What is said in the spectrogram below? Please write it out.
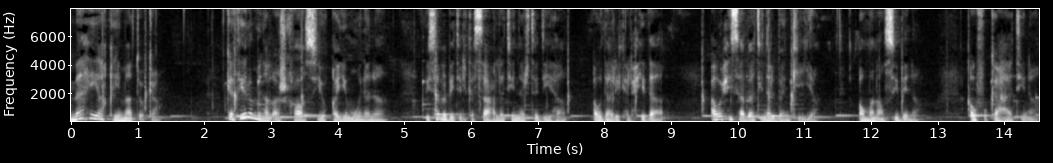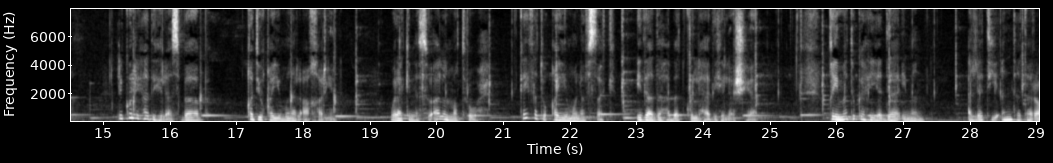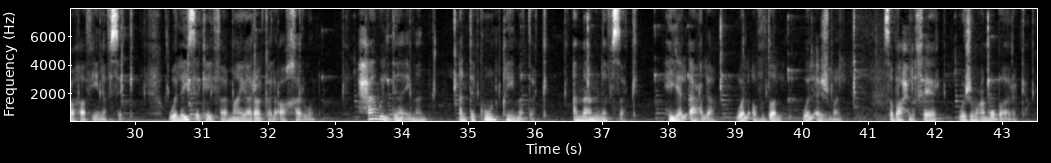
ما هي قيمتك كثير من الأشخاص يقيموننا بسبب تلك الساعة التي نرتديها أو ذلك الحذاء أو حساباتنا البنكية أو مناصبنا أو فكاهاتنا. لكل هذه الأسباب قد يقيمنا الآخرين. ولكن السؤال المطروح كيف تقيم نفسك إذا ذهبت كل هذه الأشياء؟ قيمتك هي دائما التي أنت تراها في نفسك وليس كيف ما يراك الآخرون. حاول دائما أن تكون قيمتك أمام نفسك هي الأعلى والأفضل والأجمل. صباح الخير وجمعة مباركة.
